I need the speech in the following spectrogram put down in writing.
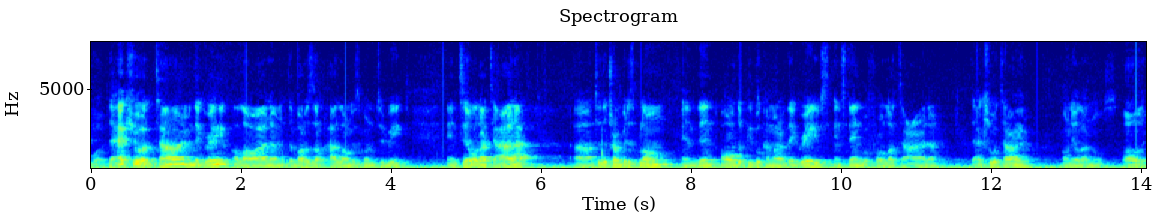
what? The actual time in the grave, Allah Alam, the barzakh, how long is going to be. Until Allah Ta'ala, uh, till the trumpet is blown, and then all the people come out of their graves and stand before Allah Ta'ala. The actual time, only Allah knows. Father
